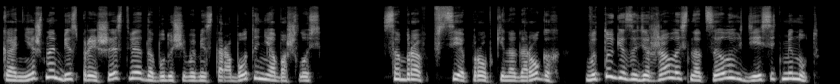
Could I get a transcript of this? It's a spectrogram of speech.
Конечно, без происшествия до будущего места работы не обошлось. Собрав все пробки на дорогах, в итоге задержалась на целых 10 минут.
